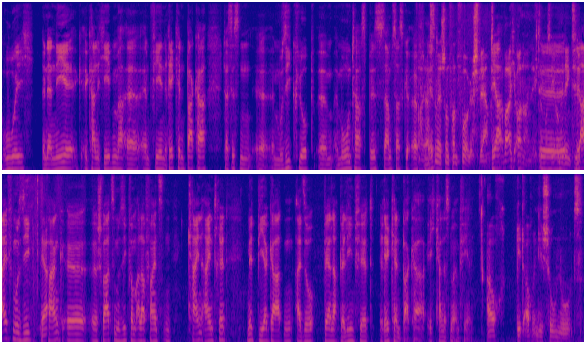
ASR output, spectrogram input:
Ruhig. In der Nähe kann ich jedem äh, empfehlen, Rickenbacker. Das ist ein äh, Musikclub, ähm, montags bis samstags Oh, da hast geöffnet. du mir schon von vorgeschwärmt. Ja. Da war ich auch noch nicht. Da muss ich Äh, unbedingt hin. Live-Musik, Ja. Funk, äh, äh, schwarze Musik vom Allerfeinsten, kein Eintritt mit Biergarten. Also wer nach Berlin fährt, Rickenbacker. Ich kann es nur empfehlen. Auch, geht auch in die Shownotes.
